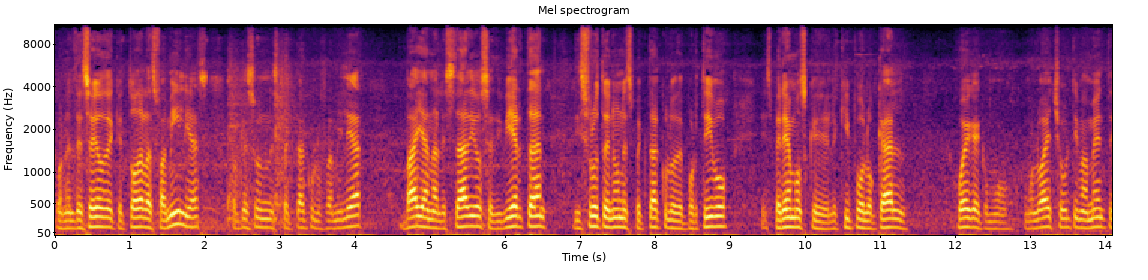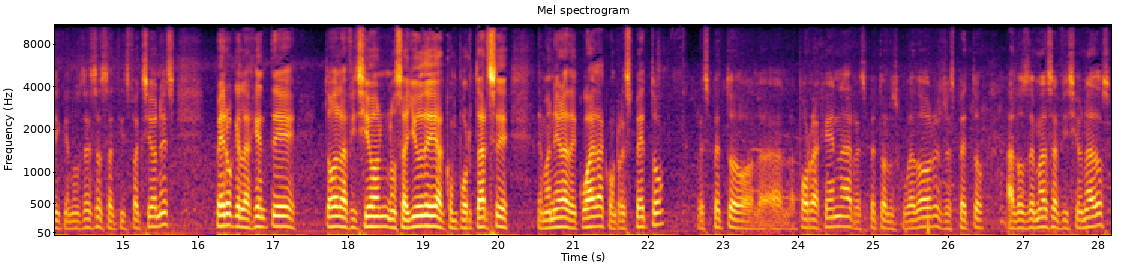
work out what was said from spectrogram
con el deseo de que todas las familias, porque es un espectáculo familiar, vayan al estadio, se diviertan, disfruten un espectáculo deportivo. Esperemos que el equipo local juegue como, como lo ha hecho últimamente y que nos dé esas satisfacciones, pero que la gente toda la afición nos ayude a comportarse de manera adecuada, con respeto, respeto a la, porra ajena, respeto a los jugadores, respeto a los demás aficionados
